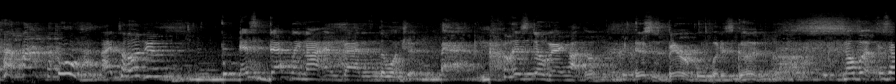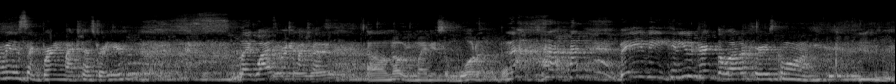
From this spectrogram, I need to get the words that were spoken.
I told you. It's definitely not as bad as the one chip. It's still very hot though. This is bearable, but it's good. No, but for some reason it's like burning my chest right here. Like, why is it burning my chest? I don't know. You might need some water. Baby, can you drink the water first? Come on. Mm-hmm.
